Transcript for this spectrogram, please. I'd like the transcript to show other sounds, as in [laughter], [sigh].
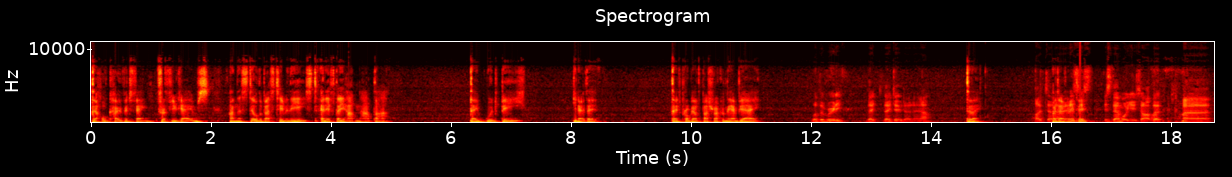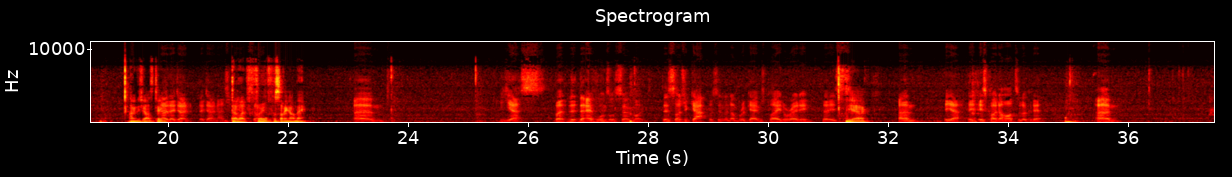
the whole COVID thing for a few games, and they're still the best team in the East. And if they hadn't had that, they would be, you know, they they'd probably have the best record in the NBA. Well, they really they, they do, don't they? Now Do they? I don't I know. don't it's, really. it's, it's them or Utah, but uh, I think the Jazz do. no, they don't. They don't actually. They're like Sorry. fourth or something, aren't they? Um, yes, but the, the, everyone's also like there's such a gap between the number of games played already that it's Yeah, um, yeah, it, it's kind of hard to look at it. Um,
